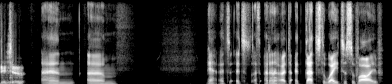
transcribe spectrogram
Me too. And um, yeah, it's it's I don't know. It, it, that's the way to survive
